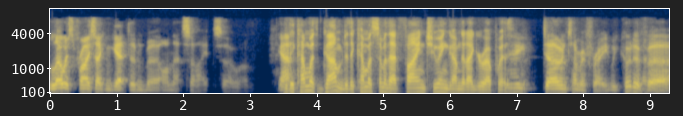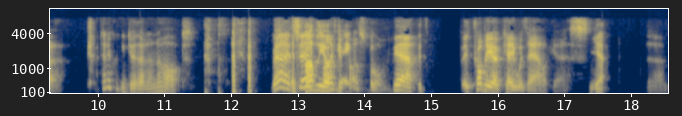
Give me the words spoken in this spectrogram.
lowest price I can get them uh, on that site. So, um, yeah. Do they come with gum? Do they come with some of that fine chewing gum that I grew up with? They don't. I'm afraid we could have. Uh, I don't know if we can do that or not. yeah, it's, it's probably it okay. possible. Yeah, it's it's probably okay without, yes. Yeah. Um,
